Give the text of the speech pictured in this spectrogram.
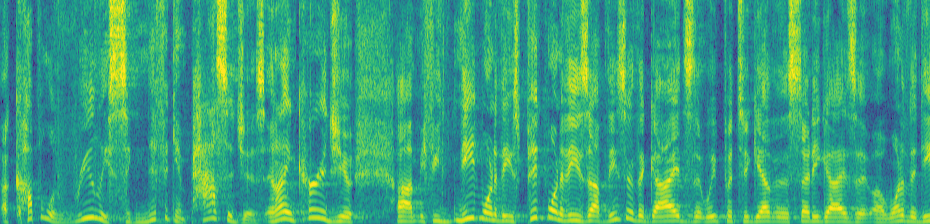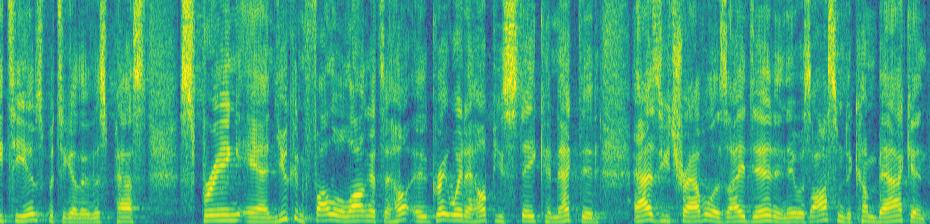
a couple of really significant passages. And I encourage you, um, if you need one of these, pick one of these up. These are the guides that we put together, the study guides that uh, one of the DTMs put together this past spring. And you can follow along. It's a, help, a, great way to help you stay connected as you travel, as I did. And it was awesome to come back and,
